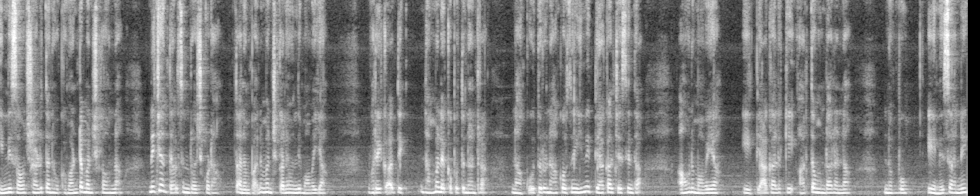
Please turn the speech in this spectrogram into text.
ఇన్ని సంవత్సరాలు తను ఒక వంట మనిషిగా ఉన్నా నిజం తెలిసిన రోజు కూడా తను పని మనిషిగానే ఉంది మావయ్య. ఒరే కార్తీక్ నమ్మలేకపోతున్నానరా. నా కూతురు నా కోసం ఇన్ని త్యాగాలు చేసిందా? అవును మావయ్య ఈ త్యాగాలకి అర్థం ఉండాలన్నా నువ్వు ఈ నిజాన్ని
